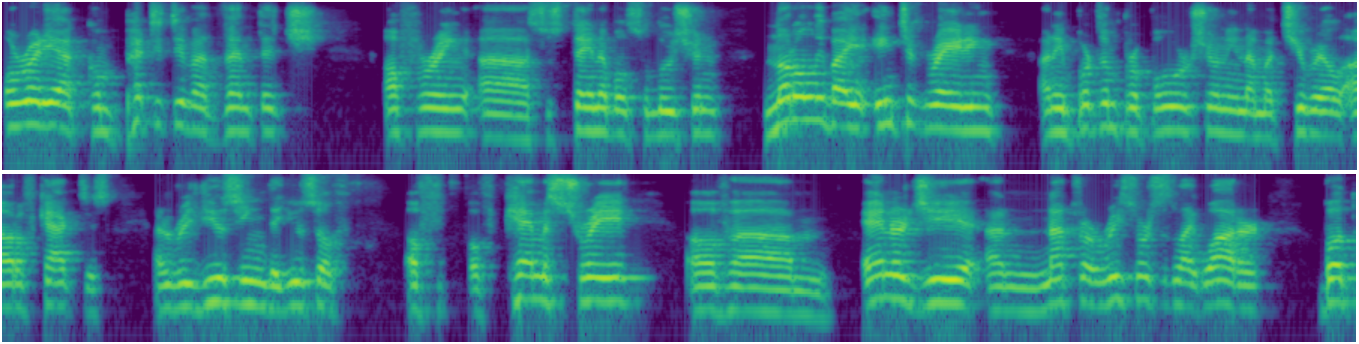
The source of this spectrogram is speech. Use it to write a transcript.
already a competitive advantage offering a sustainable solution, not only by integrating an important proportion in a material out of cactus and reducing the use of of, of chemistry, of um, energy and natural resources like water, but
